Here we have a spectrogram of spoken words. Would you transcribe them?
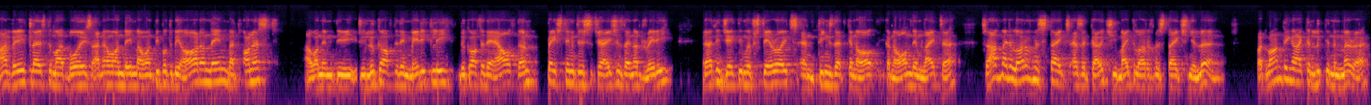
I'm very close to my boys. I don't want them, I want people to be hard on them, but honest. I want them to, to look after them medically, look after their health. Don't press them into situations they're not ready. Don't inject them with steroids and things that can, can harm them later. So I've made a lot of mistakes as a coach. You make a lot of mistakes and you learn. But one thing I can look in the mirror,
